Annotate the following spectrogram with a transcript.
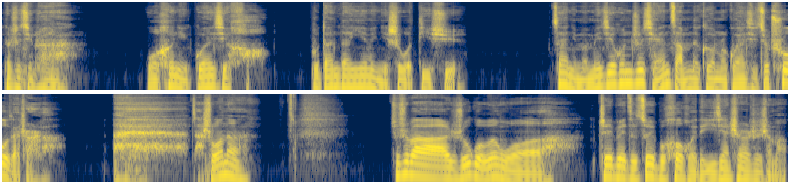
但是景川，我和你关系好，不单单因为你是我弟婿，在你们没结婚之前，咱们的哥们关系就处在这儿了。哎，咋说呢？就是吧，如果问我这辈子最不后悔的一件事是什么，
